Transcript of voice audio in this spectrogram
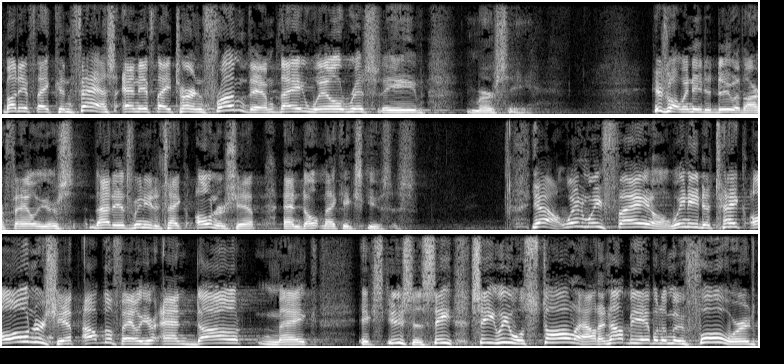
but if they confess and if they turn from them, they will receive mercy. Here's what we need to do with our failures. That is, we need to take ownership and don't make excuses. Yeah, when we fail, we need to take ownership of the failure and don't make excuses. See, see, we will stall out and not be able to move forward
